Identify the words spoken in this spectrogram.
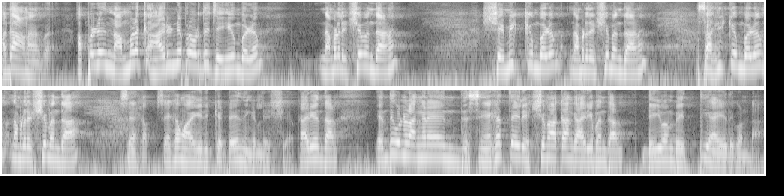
അതാണ്. അപ്പോഴും നമ്മൾ കാരുണ്യ പ്രവൃത്തി ചെയ്യുമ്പോഴും നമ്മുടെ ലക്ഷ്യം എന്താണ്? ക്ഷമിക്കുമ്പോഴും നമ്മുടെ ലക്ഷ്യം എന്താണ്? സഹിക്കുമ്പോഴും നമ്മുടെ ലക്ഷ്യം എന്താ? സ്നേഹം. സ്നേഹമായിരിക്കട്ടെ നിങ്ങളുടെ ലക്ഷ്യം. കാര്യം എന്താണ്? എന്തുകൊണ്ടാണ് അങ്ങനെ സ്നേഹത്തെ ലക്ഷ്യമാക്കാൻ കാര്യം എന്താണ്? ദൈവം വ്യക്തിയായത് കൊണ്ടാണ്.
